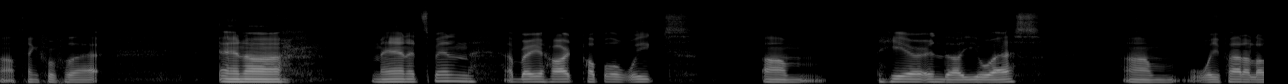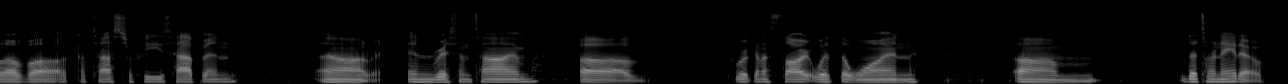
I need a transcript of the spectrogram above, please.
uh thankful for that. And uh man, it's been a very hard couple of weeks um here in the US. Um we've had a lot of uh catastrophes happen uh in recent time. Uh, we're gonna start with the one, um, the tornado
